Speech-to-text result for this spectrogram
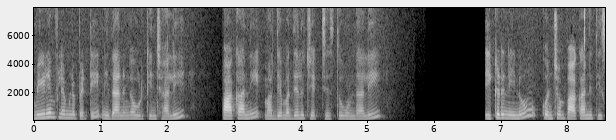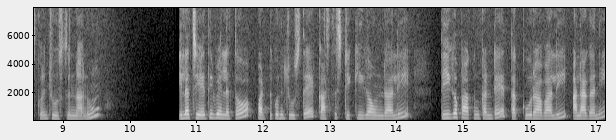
మీడియం ఫ్లేమ్లో పెట్టి నిదానంగా ఉడికించాలి. పాకాన్ని మధ్య మధ్యలో చెక్ చేస్తూ ఉండాలి. ఇక్కడ నేను కొంచెం పాకాన్ని తీసుకొని చూస్తున్నాను. ఇలా చేతి వేళ్ళతో పట్టుకొని చూస్తే కాస్త స్టిక్కీగా ఉండాలి. తీగ పాకం కంటే తక్కువ రావాలి. అలాగని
